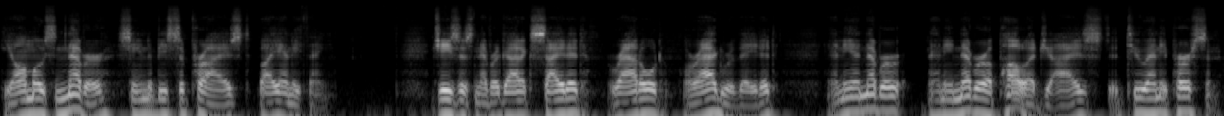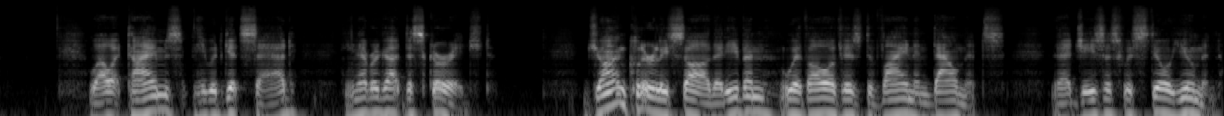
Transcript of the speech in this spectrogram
He almost never seemed to be surprised by anything. Jesus never got excited, rattled, or aggravated, and he never and he never apologized to any person. While at times he would get sad, he never got discouraged. John clearly saw that even with all of his divine endowments, that Jesus was still human,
